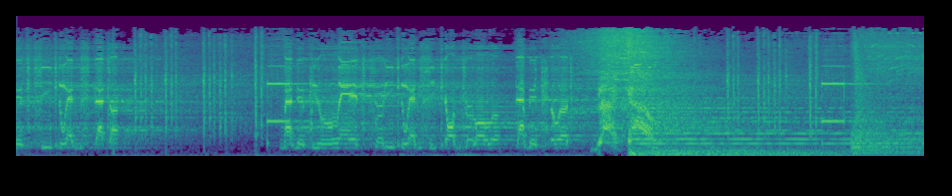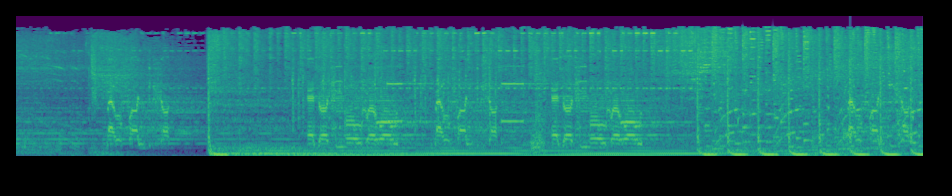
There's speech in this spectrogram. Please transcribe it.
Manipulate sequence data. Manipulate sequence control. Damage alert. Blackout! Malfunction. Energy overload. Malfunction. Energy overload. Malfunction.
